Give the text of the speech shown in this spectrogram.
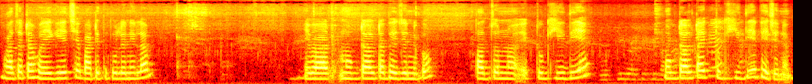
ভাজাটা হয়ে গিয়েছে, বাটিতে তুলে নিলাম। এবার মুগ ডালটা ভেজে নেব। তার জন্য একটু ঘি দিয়ে মুগ ডালটা একটু ঘি দিয়ে ভেজে নেব।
